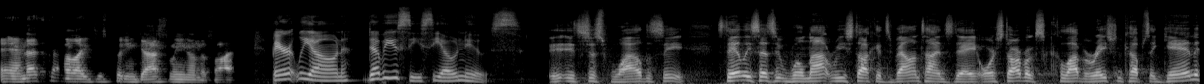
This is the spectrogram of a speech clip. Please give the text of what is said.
And that's kind of like just putting gasoline on the fire. Beret Leone, WCCO News. I- It's just wild to see. Stanley says it will not restock its Valentine's Day or Starbucks collaboration cups again.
